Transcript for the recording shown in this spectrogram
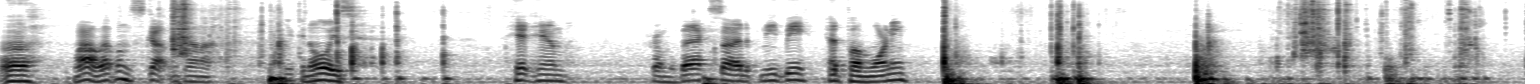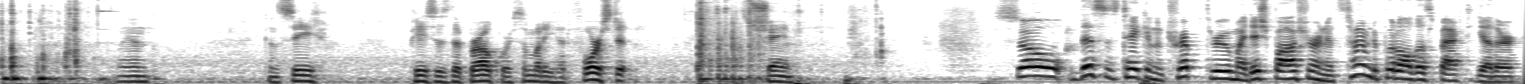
Uh, wow, that one's gotten kind of... You can always hit him from the backside if need be. Headphone warning. And you can see pieces that broke where somebody had forced it. It's a shame. So this has taken a trip through my dishwasher and it's time to put all this back together.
